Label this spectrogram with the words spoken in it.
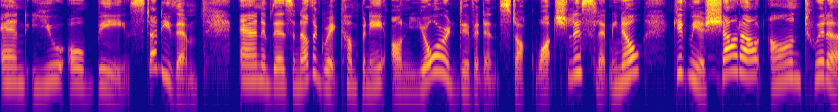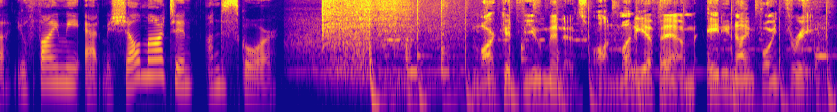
and UOB. Study them. And if there's another great company on your dividend stock watch list, let me know. Give me a shout out on Twitter. You'll find me at Michelle Martin underscore. Market View Minutes on Money FM 89.3.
